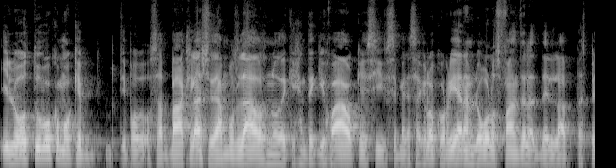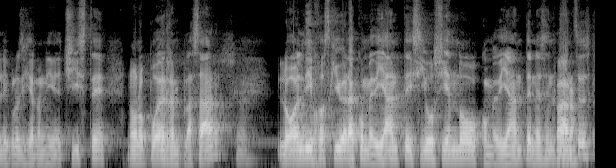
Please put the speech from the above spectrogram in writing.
y luego tuvo como que, tipo, o sea, backlash de ambos lados, ¿no? De que gente que dijo, ah, ok, sí, se merecía que lo corrieran. Luego los fans de, la- de las películas dijeron, ni de chiste, no lo puedes reemplazar. Sí. Luego él dijo, es que yo era comediante y sigo siendo comediante en ese Claro. entonces.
